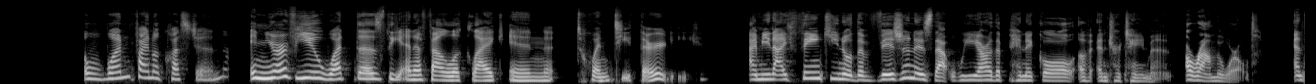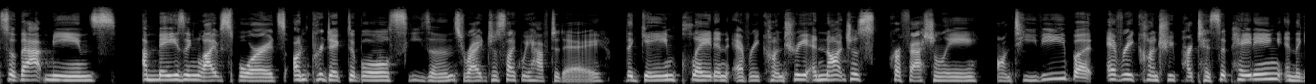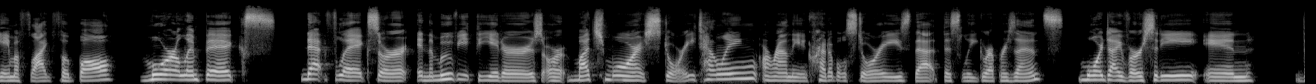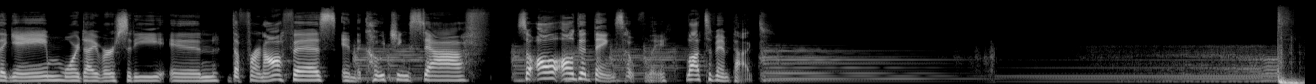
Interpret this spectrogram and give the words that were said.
One final question. In your view, what does the NFL look like in 2030? I mean, I think, you know, the vision is that we are the pinnacle of entertainment around the world. And so that means amazing live sports, unpredictable seasons, right? Just like we have today. The game played in every country and not just professionally on TV, but every country participating in the game of flag football. More Olympics, Netflix or in the movie theaters or much more storytelling around the incredible stories that this league represents, more diversity in the game, more diversity in the front office, in the coaching staff. So all, all good things, hopefully. Lots of impact.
